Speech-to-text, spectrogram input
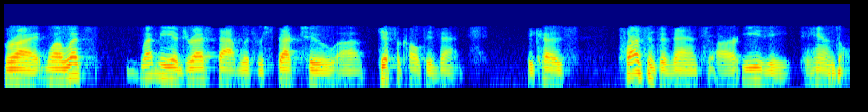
Right. Well, let's let me address that with respect to uh, difficult events, because pleasant events are easy to handle,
